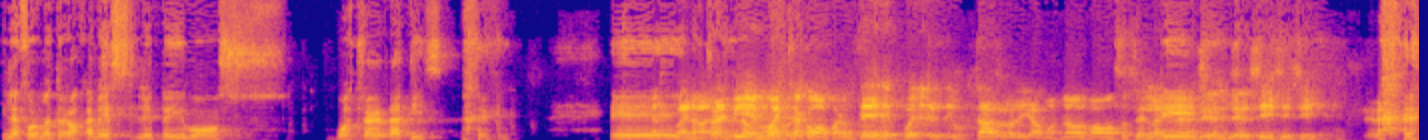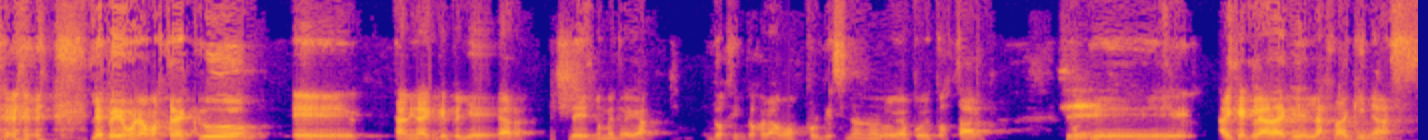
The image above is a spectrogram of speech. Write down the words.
y, la forma de trabajar es, le pedimos muestra gratis, Eh, bueno, le piden muestra como para ustedes después de gustarlo, digamos, ¿no? Vamos a hacer la declaración. sí, sí, sí. le pedimos una muestra de crudo, eh, también hay que pelear, de no me traigas 200 gramos porque si no, no lo voy a poder tostar. Porque hay que aclarar que las máquinas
